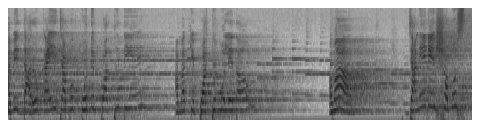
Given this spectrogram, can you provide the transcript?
আমি দ্বারকায় যাব কোন পথে দিয়ে? আমাকে পথে বলে দাও। মা জানেন সমস্ত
